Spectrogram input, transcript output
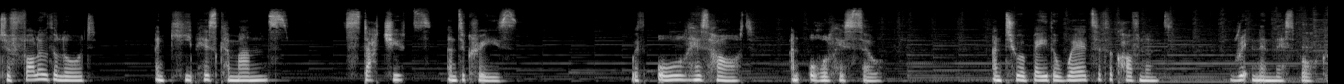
to follow the Lord and keep his commands, statutes, and decrees with all his heart and all his soul, and to obey the words of the covenant written in this book.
